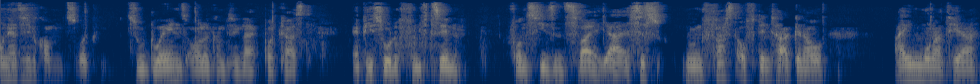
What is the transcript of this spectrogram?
und herzlich willkommen zurück zu Dwayne's All Encompassing Live Podcast, Episode 15 von Season 2. Ja, es ist nun fast auf den Tag genau ein Monat her,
